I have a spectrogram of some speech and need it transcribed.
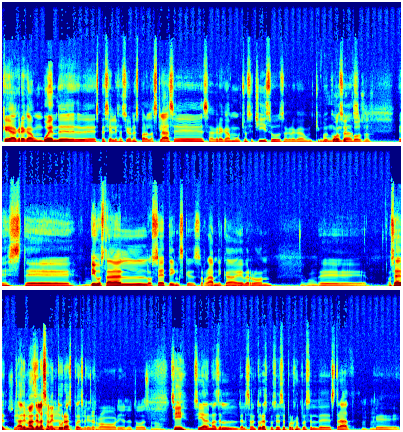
que agrega un buen de especializaciones para las clases, agrega muchos hechizos, agrega un chingo Un de montón cosas. de cosas. Este, digo, está el- los settings, que es Ravnica, Everron, Ujú. eh, o sea, Sí, el además de las el aventuras, pues. El de que- terror y el de todo eso, ¿no? Sí, sí, además del- de las aventuras, pues ese, por ejemplo, es el de Strad, que,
